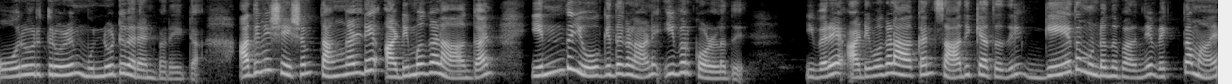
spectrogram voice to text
ഓരോരുത്തരോടും മുന്നോട്ട് വരാൻ പറയുക. അതിനുശേഷം തങ്ങളുടെ അടിമകളാകാൻ എന്ത് യോഗ്യതകളാണ് ഇവർക്കുള്ളത്? ഇവരെ അടിമകളാക്കാൻ സാധിക്കാത്തതിൽ ഖേദമുണ്ടെന്ന് പറഞ്ഞ് വ്യക്തമായ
